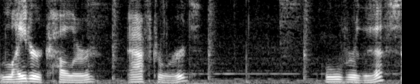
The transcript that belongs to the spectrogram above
lighter color afterwards over this.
